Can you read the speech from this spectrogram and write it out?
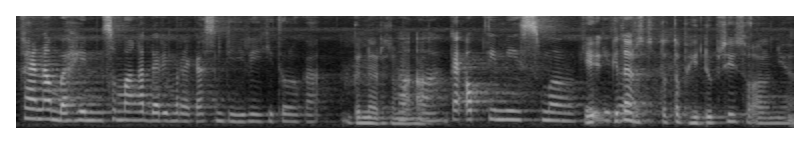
kayak nambahin semangat dari mereka sendiri gitu loh kak Benar semangat. Heeh, kayak optimisme Ya, kayak gitu kita harus tetap hidup sih soalnya.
